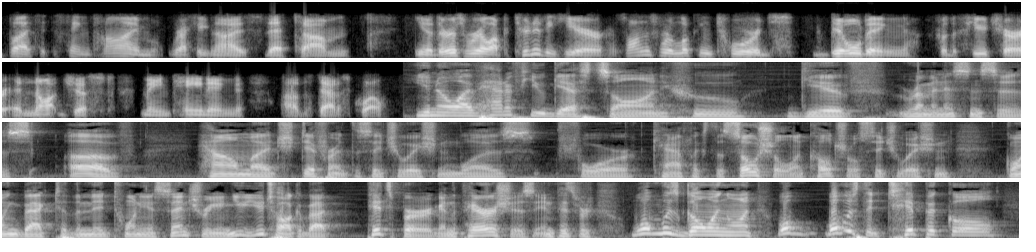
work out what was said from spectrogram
but at the same time recognize that um, you know there is real opportunity here as long as we're looking towards building for the future and not just maintaining uh, the status quo. You know, I've had a few guests on who give reminiscences of how much different the situation was for Catholics, the social and cultural situation going back to the mid 20th century. And you, you talk about Pittsburgh and the parishes in Pittsburgh. What was going on? What, what was the typical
